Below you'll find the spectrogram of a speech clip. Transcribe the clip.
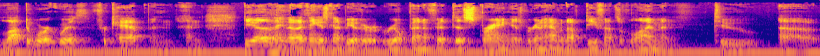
a lot to work with for Cap, and and the other thing that I think is going to be of a real benefit this spring is we're going to have enough defensive linemen to uh,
